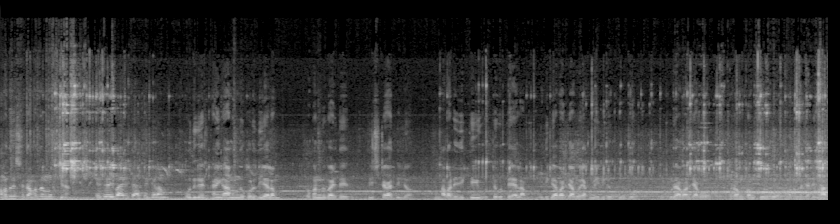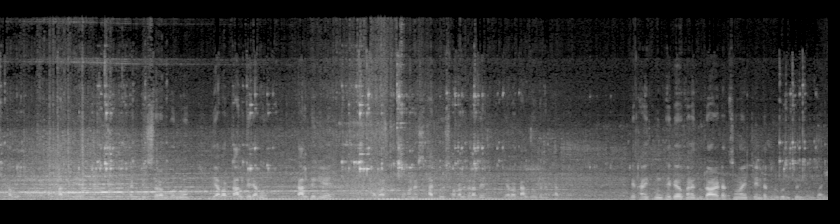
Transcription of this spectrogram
আমাদের সেটা আমাদের মুক্তি না এই যে এই বাড়িতে আছে গেলাম ওদিকে খানিক আনন্দ করে দিয়ে এলাম। ওখানে বাড়িতে তিরিশ টাকা দিল। আবার এদিক থেকে ঘুরতে ঘুরতে এলাম। এদিকে আবার যাব এখন এদিকে ঘুরবো। ঘুরে আবার যাব রং টং তুলবো হোটেলে যাতে ভাত খাব। ভাত খেয়ে এক বিশ্রাম করব। দিয়ে আবার কালকে যাব। কালকে গিয়ে আবার ওখানে সাজবো সকালবেলাতে। দিয়ে আবার কালকে ওখানে থাকব। যে খানিকক্ষণ থেকে ওখানে দুটো আড়াইটার সময় ট্রেনটা ধরবো দিয়ে চলে যাব বাড়ি।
